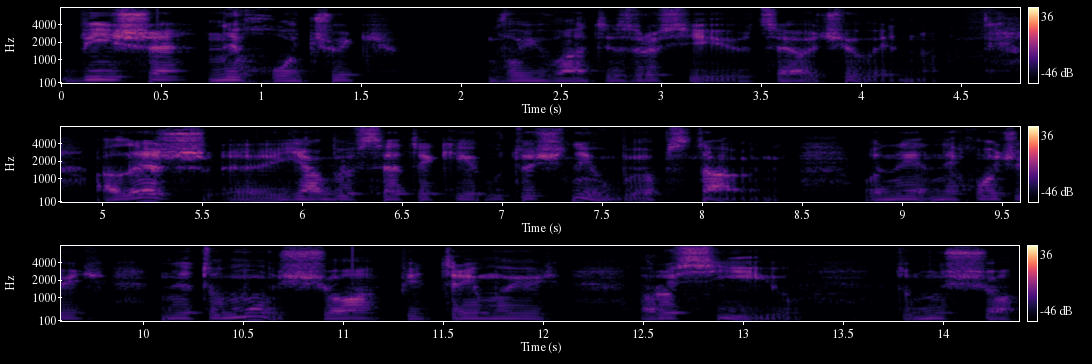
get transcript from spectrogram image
більше не хочуть воювати з Росією, це очевидно. Але ж е, я би все-таки уточнив би обставини. Вони не хочуть не тому, що підтримують Росію, тому що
